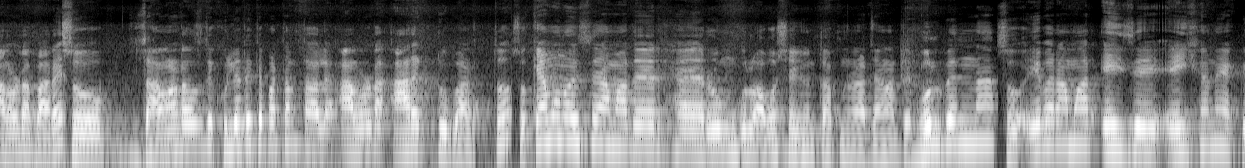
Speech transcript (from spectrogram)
আলোটা বাড়ে। সো জানলাটা যদি খুলে দিতে পারতাম, তাহলে আলোটা আর একটু বাড়তো। সো কেমন হয়েছে আমাদের রুমগুলো অবশ্যই কিন্তু আপনারা জানাতে ভুলবেন না। সো এবার আমার এই যে এইখানে একটা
